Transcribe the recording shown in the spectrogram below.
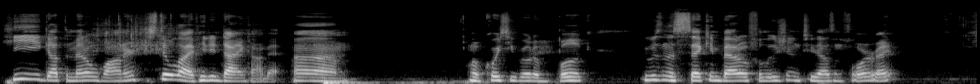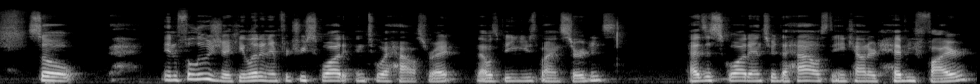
He got the Medal of Honor. He's still alive. He didn't die in combat. Um, of course, he wrote a book. He was in the second Battle of Fallujah in 2004, right? So, in Fallujah, he led an infantry squad into a house, right? That was being used by insurgents. As the squad entered the house, they encountered heavy fire.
